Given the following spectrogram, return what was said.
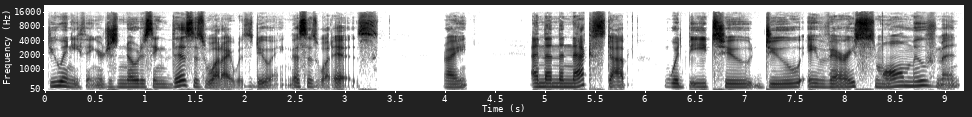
do anything. You're just noticing this is what I was doing. This is what is, right? And then the next step would be to do a very small movement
